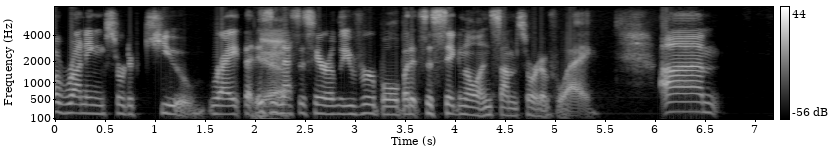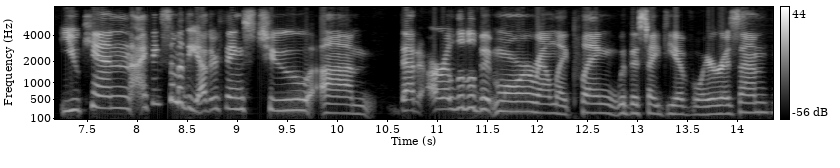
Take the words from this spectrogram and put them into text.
a running sort of cue, right? That isn't Yeah. necessarily verbal, but it's a signal in some sort of way. Um, you can, I think some of the other things too, um, that are a little bit more around like playing with this idea of voyeurism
